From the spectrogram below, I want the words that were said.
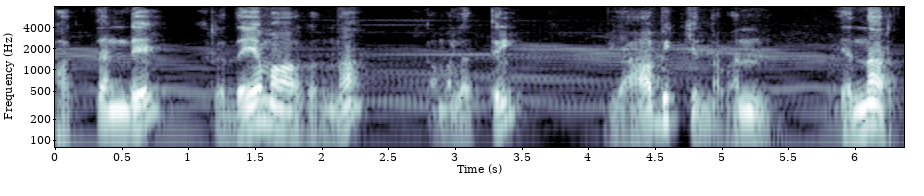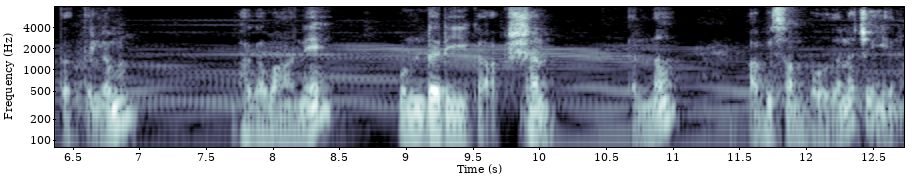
ഭക്തന്റെ ഹൃദയമാകുന്ന കമലത്തിൽ വ്യാപിക്കുന്നവൻ എന്ന അർത്ഥത്തിലും ഭഗവാനെ പുണ്ടരീകാക്ഷൻ എന്ന് അഭിസംബോധന ചെയ്യുന്നു.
